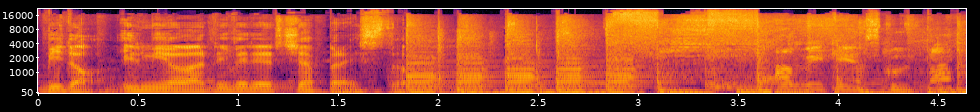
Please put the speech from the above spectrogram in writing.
vi do il mio arrivederci a presto. Avete ascoltato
